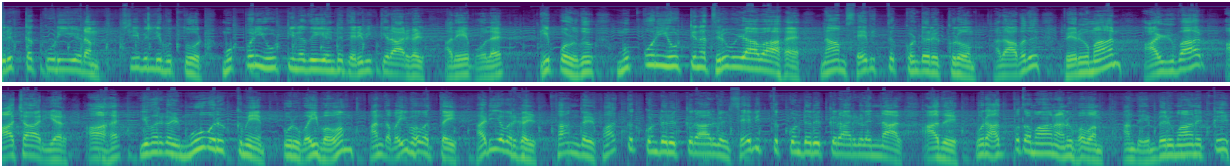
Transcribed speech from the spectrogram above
இருக்கக்கூடிய இடம் ஸ்ரீவில்லிபுத்தூர். முப்புரி ஊட்டினது என்று தெரிவிக்கிறார்கள். அதே போல இப்பொழுது முப்புரியூட்டின திருவிழாவாக நாம் சேவித்துக் கொண்டிருக்கிறோம். அதாவது பெருமான் ஆழ்வார் ஆச்சாரியர். ஆக இவர்கள் மூவருக்குமே ஒரு வைபவம். அந்த வைபவத்தை அடியவர்கள் தாங்கள் பார்த்து கொண்டிருக்கிறார்கள் சேவித்துக் கொண்டிருக்கிறார்கள் என்னால். அது ஒரு அற்புதமான அனுபவம். அந்த எம்பெருமானுக்கு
